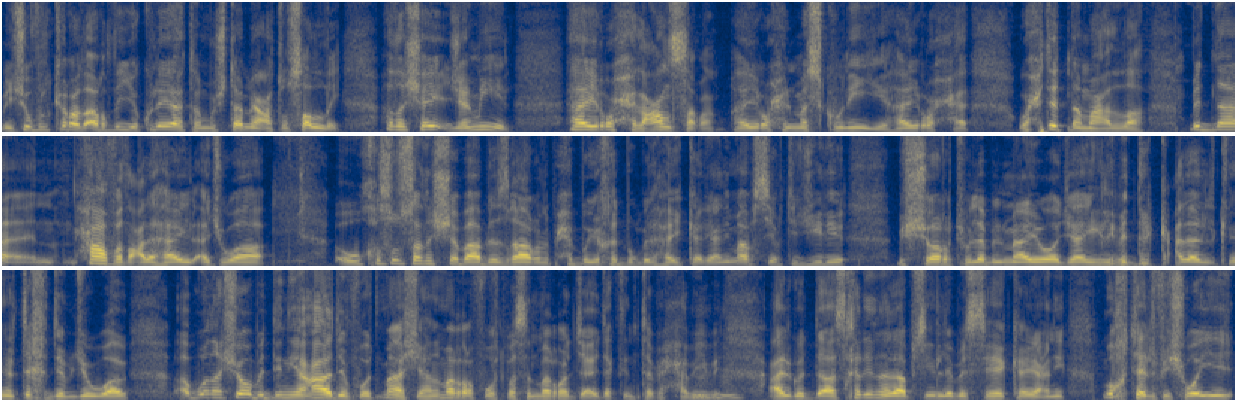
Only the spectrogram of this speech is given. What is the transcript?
بنشوف الكرة الأرضية كلياتها مجتمعة تصلي. هذا شيء جميل. هاي روح العنصرة هاي روح المسكونية هاي روح وحدتنا مع الله. بدنا نحافظ على هاي الأجواء وخصوصا الشباب الصغار اللي بحبوا يخدموا بالهيكل. يعني ما بصير تجي لي بالشورت ولا بالمايو جاي لي بدك على الكنيسة تخدم جوا. أبونا شو بالدنيا عادي نفوت. ماشي هالمرة فوت بس المرة الجاية بدك تنتبه حبيبي. على القداس خلينا لابسين لبس هيك يعني مختلف شوي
